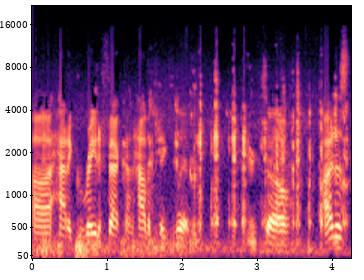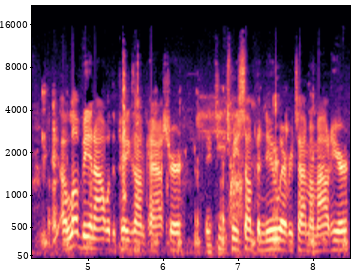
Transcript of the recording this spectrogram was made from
uh, had a great effect on how the pigs lived. So I just, I love being out with the pigs on pasture. They teach me something new every time I'm out here.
